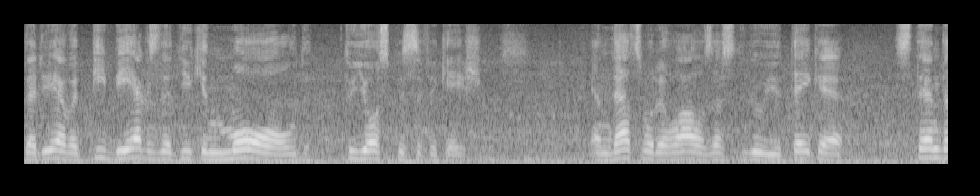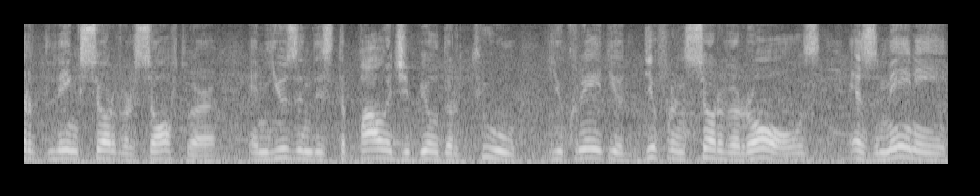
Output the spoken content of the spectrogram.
that you have a PBX that you can mold to your specifications. And that's what allows us to do. You take a standard Lync server software and using this topology builder tool, you create your different server roles, as many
